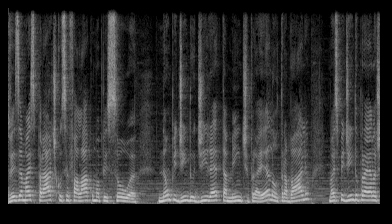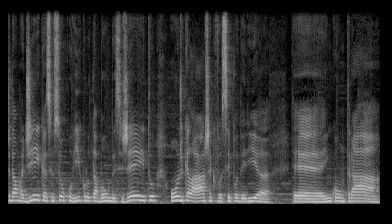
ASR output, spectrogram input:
vezes é mais prático você falar com uma pessoa não pedindo diretamente para ela o trabalho mas pedindo para ela te dar uma dica se o seu currículo tá bom desse jeito, onde que ela acha que você poderia é, encontrar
